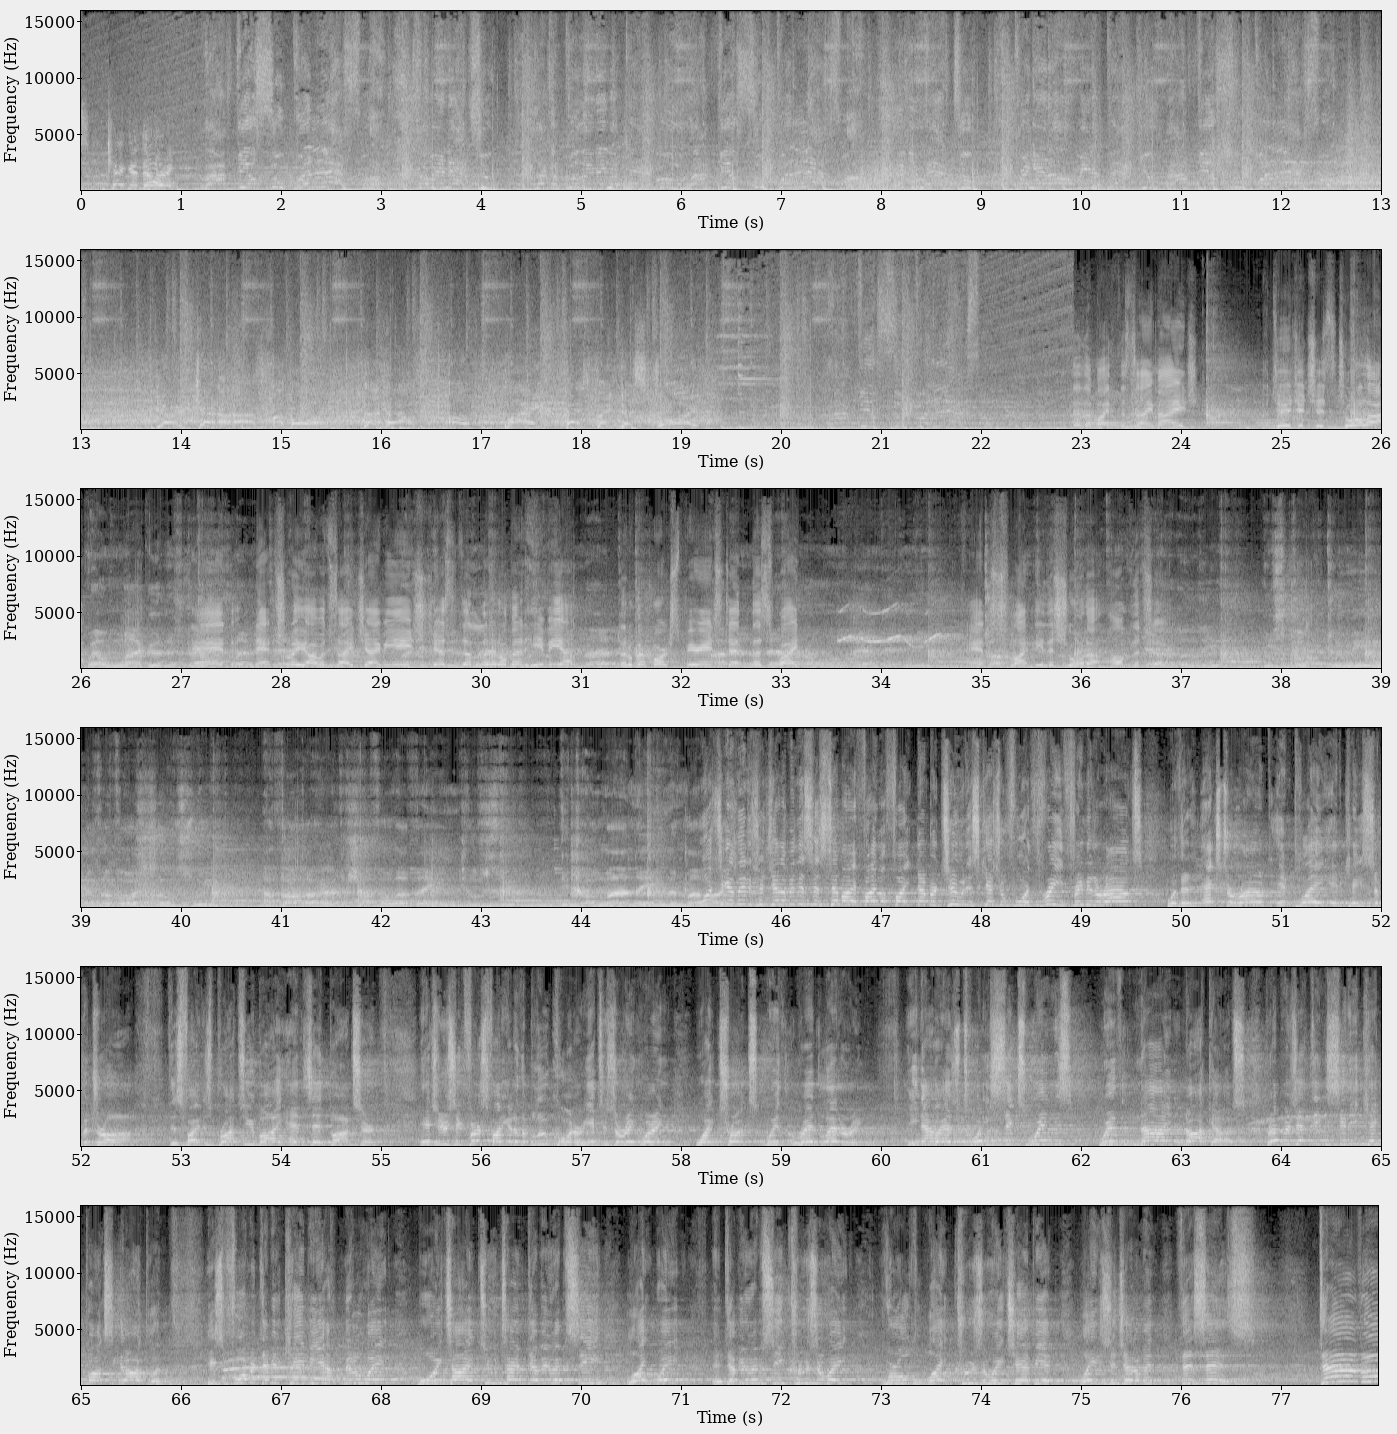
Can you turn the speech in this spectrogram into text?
is king in the ring. I feel supernatural coming at you like a bullet in a bamboo. I feel supernatural. If you have to, bring it on me to back you. I feel supernatural. You cannot ask for more. The house of pain has been destroyed. I feel supernatural. They're both the same age. Turgic is taller, Well, my goodness. and naturally, I would say Jamie Eades just a little bit heavier, a little bit more experienced at this weight, and slightly the shorter of the two. He spoke to me with a voice so sweet. I thought I heard the shuffle of angels. He called my name and my Once again, ladies and gentlemen, this is semi-final fight number two. It is scheduled for three three-minute rounds with an extra round in play in case of a draw. This fight is brought to you by NZ Boxer. Introducing first fighting out of the blue corner. He enters the ring wearing white trunks with red lettering. He now has 26 wins with nine knockouts. Representing City Kickboxing in Auckland. He's a former WKBF middleweight, Muay Thai, two-time WMC lightweight, and WMC cruiserweight, world light cruiserweight champion. Ladies and gentlemen, this is Davor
